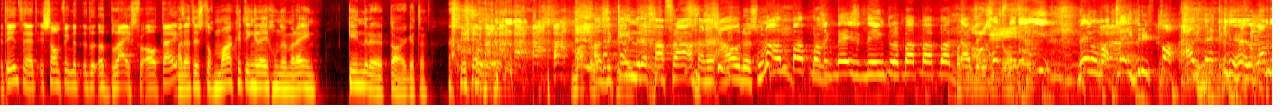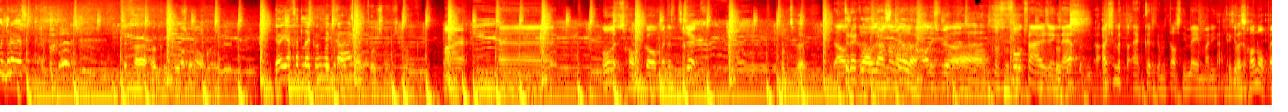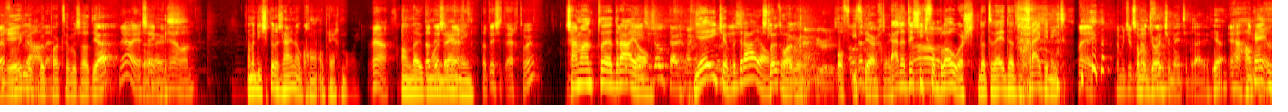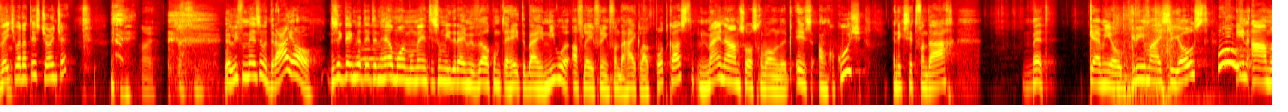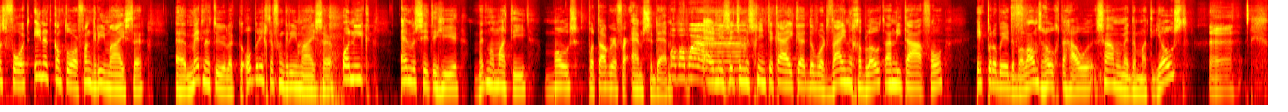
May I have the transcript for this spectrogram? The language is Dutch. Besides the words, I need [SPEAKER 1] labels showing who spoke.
[SPEAKER 1] Het internet is something dat, dat, dat blijft voor altijd.
[SPEAKER 2] Maar dat is toch marketingregel nummer één. Kinderen targeten. Als de kinderen gaan vragen aan hun ouders... Mam, pap, mag ik deze ding? Pap, pap, pap. Nou, zeg, "God. Neem maar. Twee, drie, fuck. Hou weg. Laat me met rust.
[SPEAKER 3] Ik ga ook een maken.
[SPEAKER 2] Ja, jij gaat lekker wat
[SPEAKER 3] Ik ga een
[SPEAKER 2] draaien.
[SPEAKER 3] kunstwerkje maken.
[SPEAKER 1] Maar eh Morris is gewoon gekomen met een truck.
[SPEAKER 3] Een truck.
[SPEAKER 2] Truckload aan
[SPEAKER 1] allemaal-
[SPEAKER 2] spullen.
[SPEAKER 1] Al die spullen.
[SPEAKER 3] Ah.
[SPEAKER 1] Een volksverhuizing. Nee, echt, als je met, eh, kut, ik heb mijn tas niet mee, maar die, zit er gewoon op, hè? van de
[SPEAKER 3] redelijk
[SPEAKER 1] kade.
[SPEAKER 3] bepakt in mijn zat. Ja?
[SPEAKER 1] Ja, ja, zeker.
[SPEAKER 3] Nice.
[SPEAKER 1] Ja, man.
[SPEAKER 2] Ja, maar die spullen zijn ook gewoon oprecht mooi.
[SPEAKER 1] Ja.
[SPEAKER 2] Gewoon leuk,
[SPEAKER 1] Dat
[SPEAKER 2] mooi
[SPEAKER 1] is het
[SPEAKER 2] branding.
[SPEAKER 1] echt. Dat is het echt, hoor.
[SPEAKER 2] Zijn we aan het eh, draaien al?
[SPEAKER 1] Deze is ook thuis. Maar
[SPEAKER 2] Jeetje, we draaien al.
[SPEAKER 3] Sleutelhanger. Of iets dergelijks.
[SPEAKER 2] Ja, dat is iets voor blowers. Dat, weet, dat begrijp je niet.
[SPEAKER 1] Nee, dan moet je...
[SPEAKER 3] Om een jointje mee te draaien.
[SPEAKER 2] Ja.
[SPEAKER 1] Ja,
[SPEAKER 2] weet je wat dat is, jointje?
[SPEAKER 1] Nee.
[SPEAKER 2] Ja, lieve mensen, we draaien al. Dus ik denk dat dit een heel mooi moment is om iedereen weer welkom te heten bij een nieuwe aflevering van de High Cloud Podcast. Mijn naam, zoals gewoonlijk, is Anke Koes. En ik zit vandaag met cameo Greenmeister Joost in Amersfoort in het kantoor van Greenmeister. Eh, met natuurlijk de oprichter van Greenmeister, Oniek. En we zitten hier met Mamati, Moos, photographer Amsterdam. En nu zit je misschien te kijken, er wordt weinig gebloot aan die tafel. Ik probeer de balans hoog te houden samen met de Mattie Joost.
[SPEAKER 1] Eh,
